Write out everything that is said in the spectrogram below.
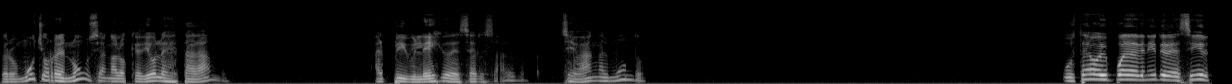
Pero muchos renuncian a lo que Dios les está dando, al privilegio de ser salvos. Se van al mundo. Usted hoy puede venir y decir,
